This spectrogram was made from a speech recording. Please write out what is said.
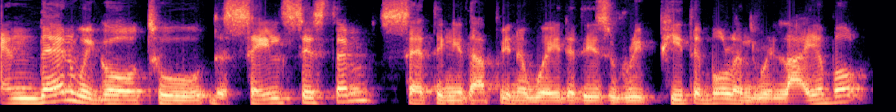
And then we go to the sales system, setting it up in a way that is repeatable and reliable.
